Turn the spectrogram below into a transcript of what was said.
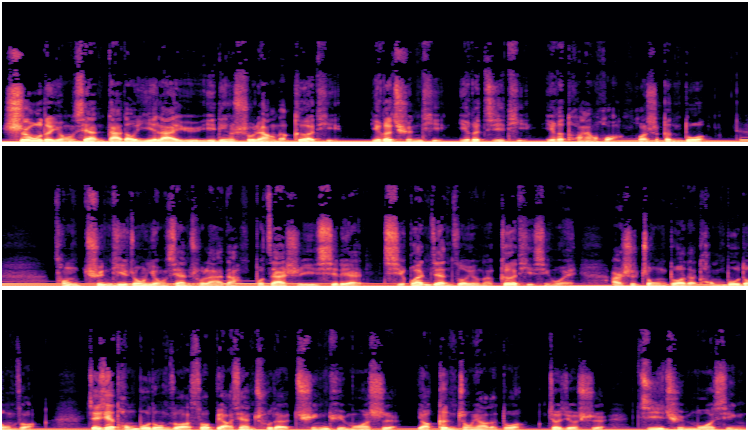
事物的涌现大都依赖于一定数量的个体、一个群体、一个集体、一个团伙，或是更多。从群体中涌现出来的不再是一系列起关键作用的个体行为，而是众多的同步动作。这些同步动作所表现出的群体模式要更重要的多。这就是集群模型。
